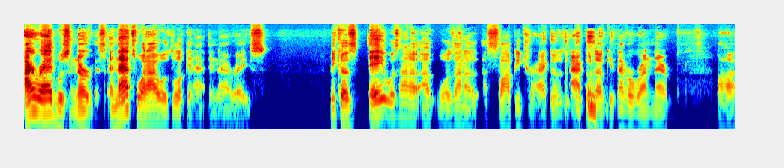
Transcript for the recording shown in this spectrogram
Irad was nervous, and that's what I was looking at in that race, because a was on a uh, was on a, a sloppy track. It was aqueduct. He's never run there. Uh,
